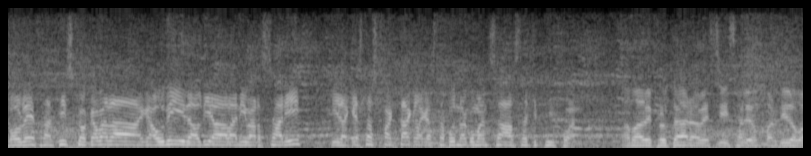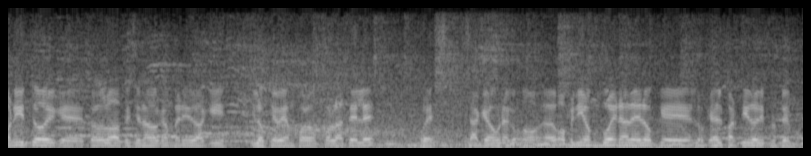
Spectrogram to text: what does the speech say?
Molt bé, Francisco acaba de gaudir del dia de l'aniversari i d'aquest espectacle que està a punt de començar al Sajid Pizjuán. Vamos a disfrutar, a ver si sale un partido bonito y que todos los aficionados que han venido aquí y los que vean por, por la tele, pues saquen una opinión buena de lo que, lo que es el partido y disfrutemos.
